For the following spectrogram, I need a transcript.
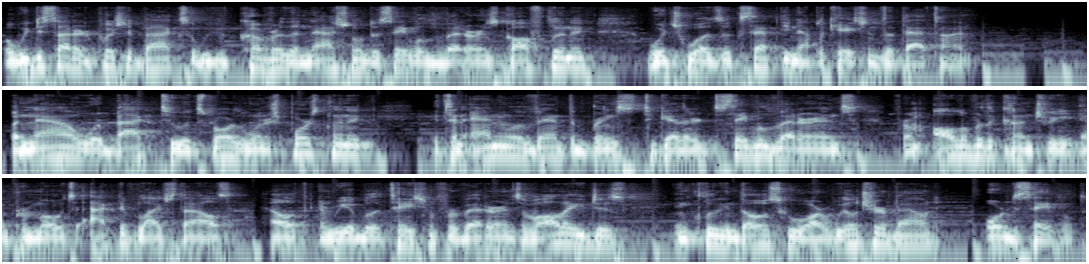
but we decided to push it back so we could cover the National Disabled Veterans Golf Clinic, which was accepting applications at that time. But now we're back to explore the Winter Sports Clinic. It's an annual event that brings together disabled veterans from all over the country and promotes active lifestyles, health, and rehabilitation for veterans of all ages, including those who are wheelchair bound or disabled.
